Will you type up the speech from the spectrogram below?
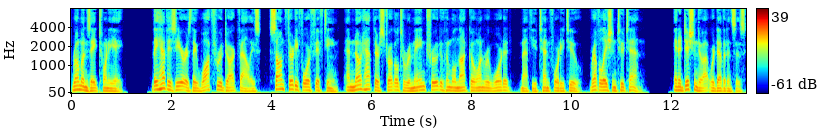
Romans 8:28. They have his ear as they walk through dark valleys, Psalm 34:15, and note that their struggle to remain true to him will not go unrewarded, Matthew 10:42, Revelation 2:10. In addition to outward evidences,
